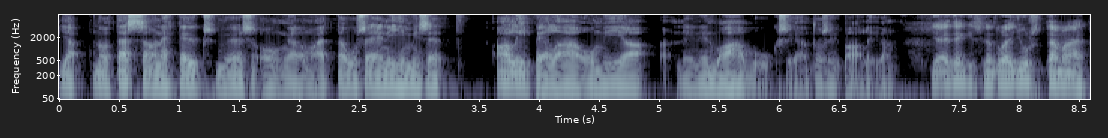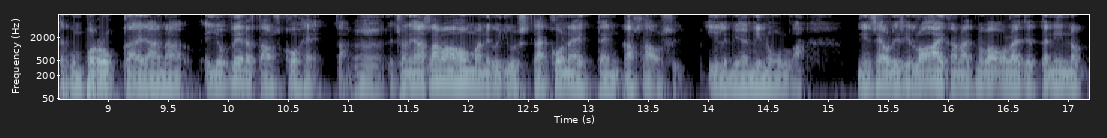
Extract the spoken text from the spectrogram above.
Ja no tässä on ehkä yksi myös ongelma, että usein ihmiset alipelaa omia niin, niin vahvuuksiaan tosi paljon. Ja etenkin siinä tulee just tämä, että kun porukka ei aina, ei ole vertauskohetta. Mm. Se on ihan sama homma niin kuin just tämä koneiden kasausilmiö minulla. Niin se oli silloin aikana, että mä vaan oletin, että niin no,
